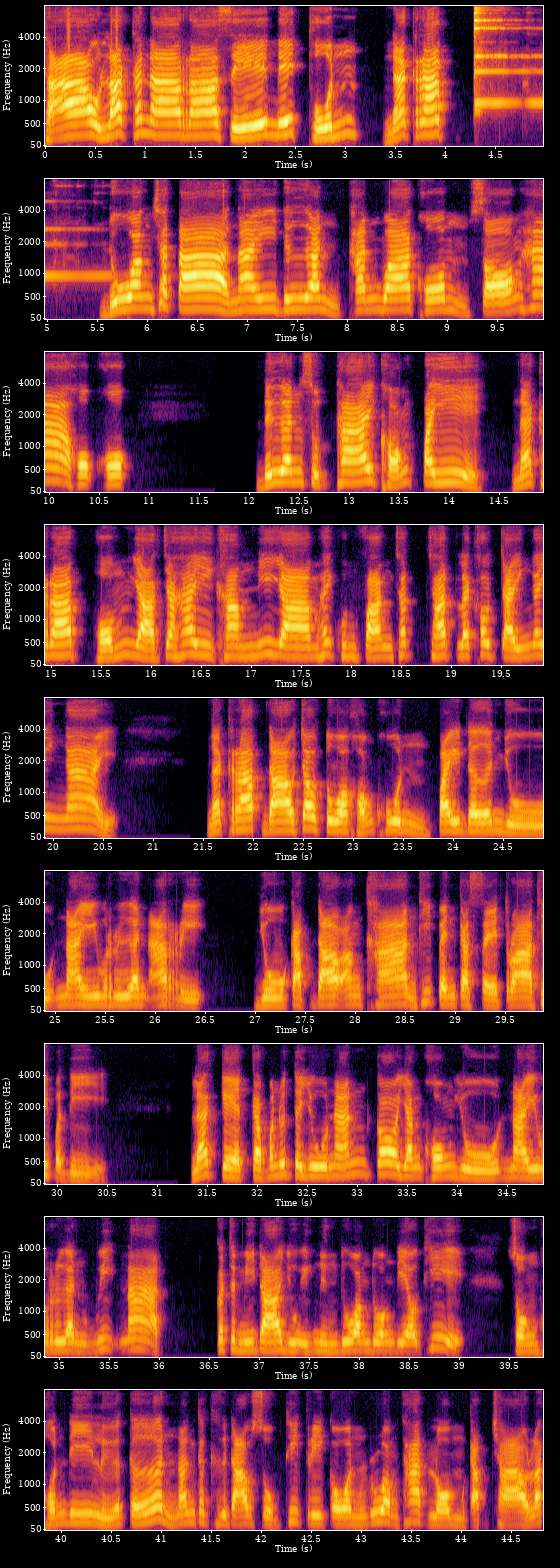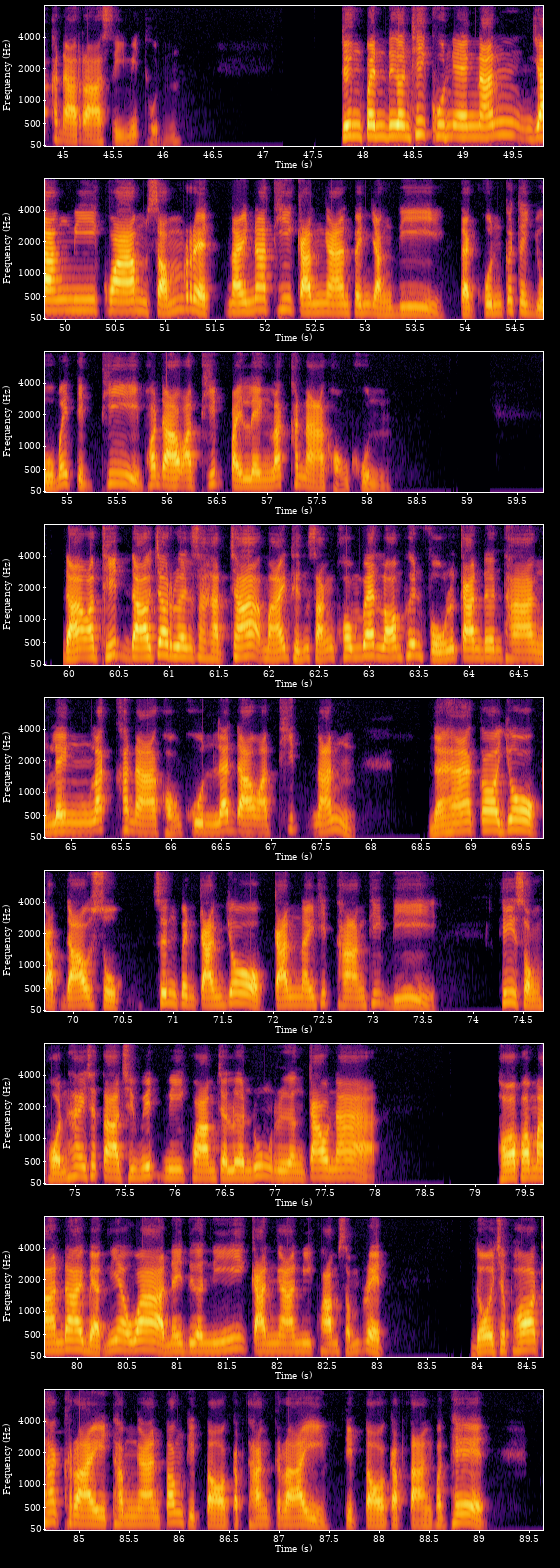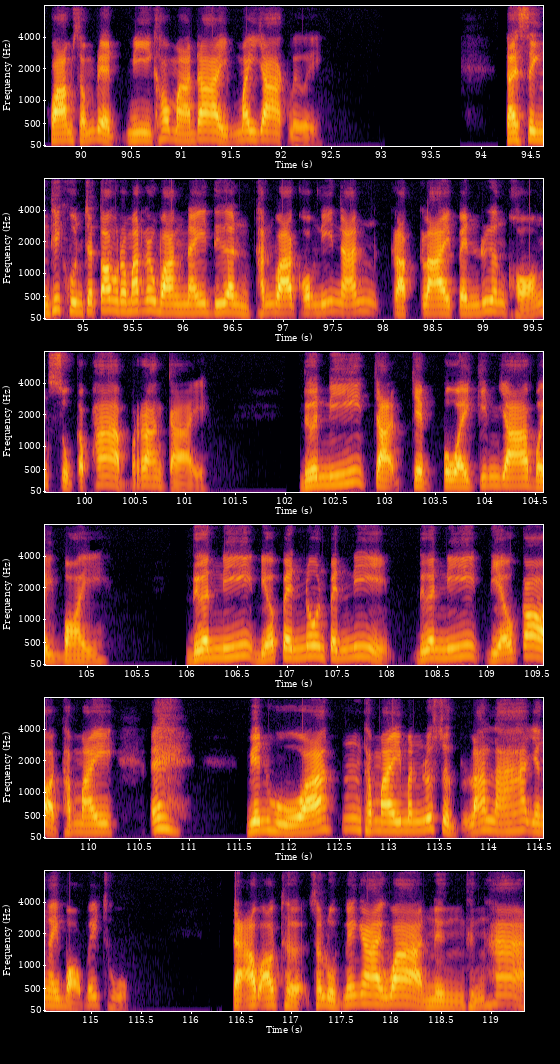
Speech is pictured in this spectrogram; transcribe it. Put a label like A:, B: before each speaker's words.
A: ชาวลัคนาราศีมิถุนนะครับ ดวงชะตาในเดือนธันวาคม 2566 เดือนสุดท้ายของปีนะครับ ผมอยากจะให้คำนิยามให้คุณฟังชัดๆ และเข้าใจง่ายๆนะครับ ดาวเจ้าตัวของคุณไปเดินอยู่ในเรือนอาริ อยู่กับดาวอังคารที่เป็นเกษตราธิบดี และเกตกับมนุษย์ยูนั้นก็ยังคงอยู่ในเรือนวินาศก็จะมีดาวอยู่อีกหนึ่งดวงดวงเดียวที่ส่งผลดีเหลือเกิน นั่นก็คือดาวศุกร์ที่ตรีโกณร่วมธาตุลมกับชาวลัคนาราศีมิถุน จึงเป็นเดือนที่คุณเองนั้นยังมีความสำเร็จในหน้าที่การงานเป็นอย่างดี แต่คุณก็จะอยู่ไม่ติดที่ เพราะดาวอาทิตย์ไปเล็งลัคนาของคุณ ดาวอาทิตย์ ดาวเจ้าเรือนสหัชชะหมายถึงสังคมแวดล้อมเพื่อนฝูงหรือการเดินทางเล็งลัคนาของคุณและดาวอาทิตย์นั้นนะฮะก็โยกกับดาวศุกร์ซึ่งเป็นการโยกกันในทิศทางที่ดี ที่ส่งผลให้ชะตาชีวิตมีความเจริญรุ่งเรืองก้าวหน้า พอประมาณได้แบบนี้ว่าในเดือนนี้การงานมีความสำเร็จ โดยเฉพาะถ้าใครทำงานต้องติดต่อกับทางไกล ติดต่อกับต่างประเทศ ความสำเร็จมีเข้ามาได้ไม่ยากเลย แต่สิ่งที่คุณจะต้องระมัดระวังในเดือนธันวาคมนี้นั้น กลับกลายเป็นเรื่องของสุขภาพร่างกาย เดือนนี้จะเจ็บป่วยกินยาบ่อยๆ เดือนนี้เดี๋ยวเป็นโน่นเป็นนี่ เดือนนี้เดี๋ยวก็ทำไม เอ๊ะ เวียนหัวทำไมมันรู้สึกล้าๆยังไงบอกไม่ถูก แต่เอาเอาเถอะสรุปง่ายๆว่า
